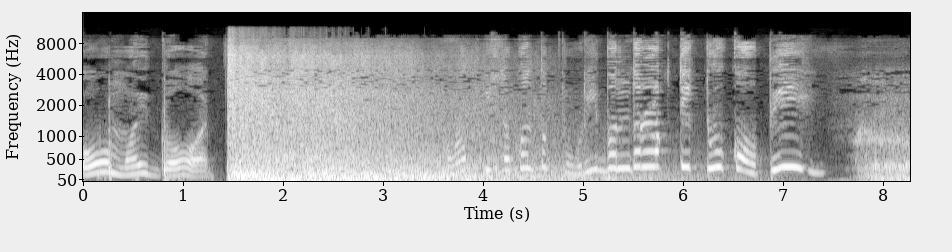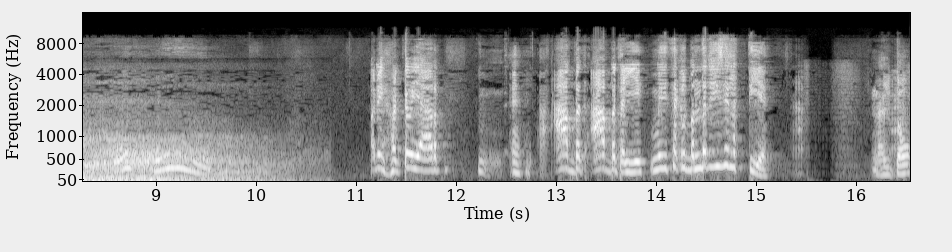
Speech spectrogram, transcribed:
ओ माय गॉड आपकी शक्ल तो पूरी बंदर लगती टू कॉपी अरे हटो यार। आप बत, आप बताइए मेरी शक्ल बंदर जैसी लगती है। नहीं तो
